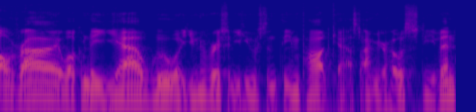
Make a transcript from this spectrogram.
All right, welcome to Yahoo, a University Houston themed podcast. I'm your host, Steven,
